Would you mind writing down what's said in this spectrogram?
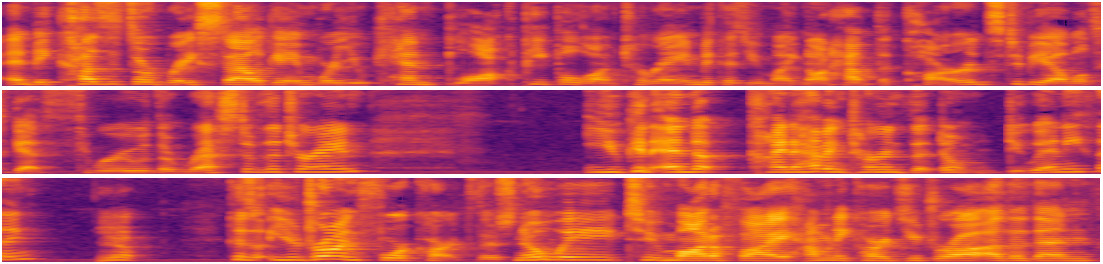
And because it's a race style game where you can block people on terrain because you might not have the cards to be able to get through the rest of the terrain, you can end up kind of having turns that don't do anything Yep. because you're drawing four cards. There's no way to modify how many cards you draw other than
